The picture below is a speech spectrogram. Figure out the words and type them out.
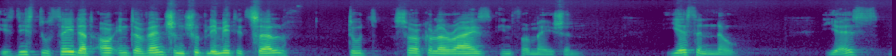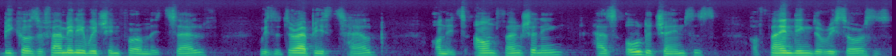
Is this to say that our intervention should limit itself to circularize information? Yes and no. Yes, because a family which informs itself, with the therapist's help, on its own functioning, has all the chances of finding the resources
